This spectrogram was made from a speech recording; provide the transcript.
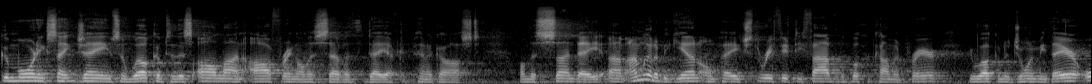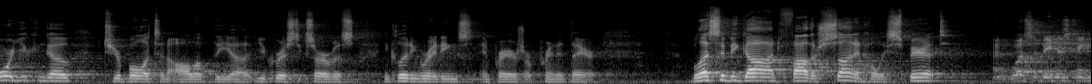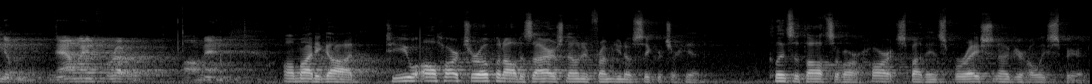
Good morning, St. James, and welcome to this online offering on the seventh day after Pentecost on this Sunday. Um, I'm going to begin on page 355 of the Book of Common Prayer. You're welcome to join me there, or you can go to your bulletin. All of the uh, Eucharistic service, including readings and prayers, are printed there. Blessed be God, Father, Son, and Holy Spirit. And blessed be his kingdom, now and forever. Amen. Almighty God, to you all hearts are open, all desires known, and from you no secrets are hid. Cleanse the thoughts of our hearts by the inspiration of your Holy Spirit,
